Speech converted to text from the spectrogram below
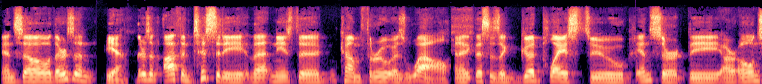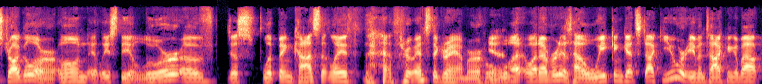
And so there's an yeah there's an authenticity that needs to come through as well. And I think this is a good place to insert the our own struggle or our own at least the allure of just flipping constantly through Instagram or yeah. what, whatever it is, how we can get stuck. You were even talking about,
